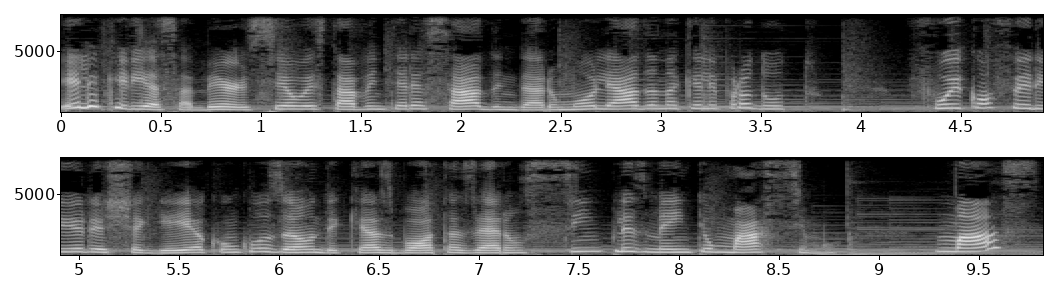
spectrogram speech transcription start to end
Ele queria saber se eu estava interessado em dar uma olhada naquele produto. Fui conferir e cheguei à conclusão de que as botas eram simplesmente o máximo, mas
